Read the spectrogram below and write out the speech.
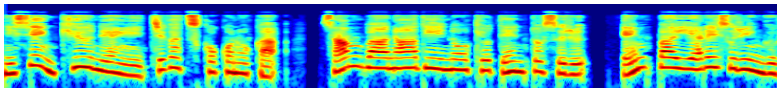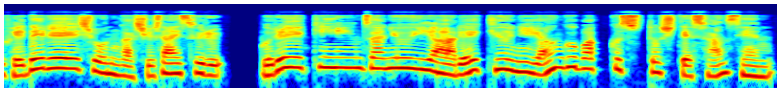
2009年1月9日、サンバーナーディの拠点とするエンパイアレスリングフェデレーションが主催するブレイキン・イン・ザ・ニューイヤー0級にヤングバックスとして参戦。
